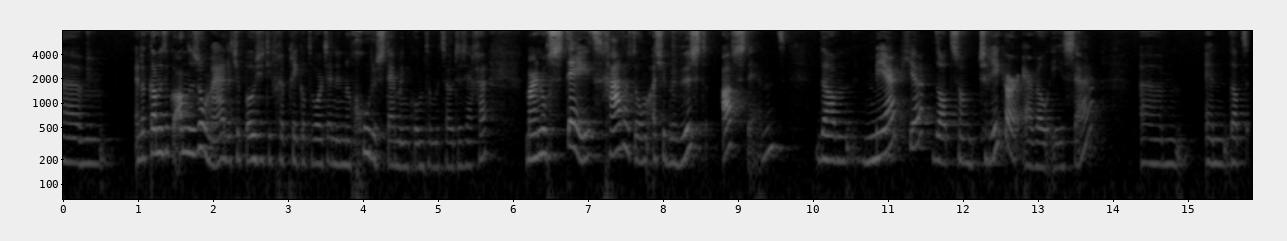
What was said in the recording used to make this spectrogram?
Um, en dat kan natuurlijk andersom, hè? dat je positief geprikkeld wordt en in een goede stemming komt, om het zo te zeggen. Maar nog steeds gaat het om, als je bewust afstemt, dan merk je dat zo'n trigger er wel is. Hè? Um, en dat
